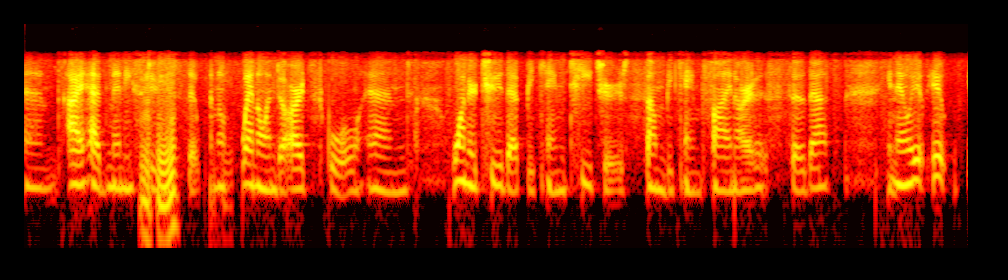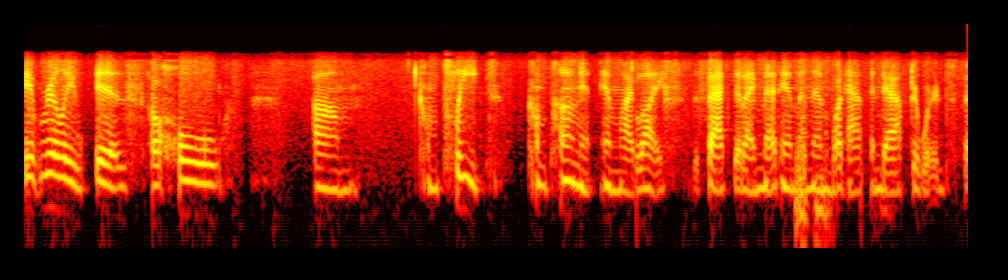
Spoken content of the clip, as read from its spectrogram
And I had many mm-hmm. students mm-hmm. that went, went on to art school, and one or two that became teachers. Some became fine artists. So that, you know, it it it really is a whole, um, complete component in my life. The fact that I met him, and then what happened afterwards. So.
